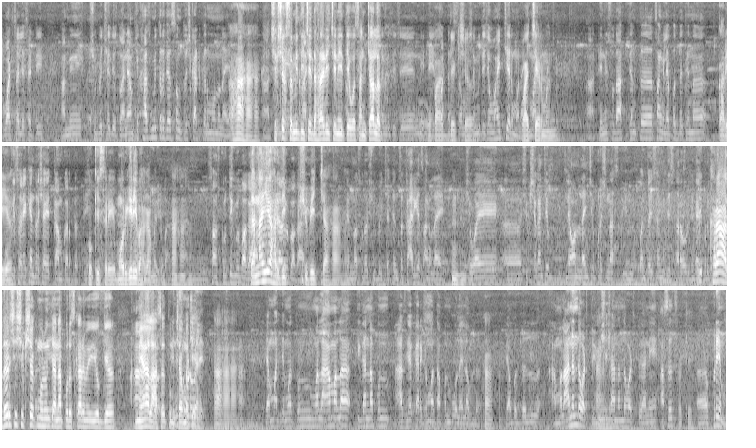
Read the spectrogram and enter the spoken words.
वाटचालीसाठी आम्ही शुभेच्छा देतो. आणि आमचे खास मित्र त्यात संतोष काटकर म्हणून आहे हां हां हां. शिक्षक समितीचे धडाडीचे नेते व संचालक समितीचे नेते उपाध्यक्ष, पाटण समितीचे व्हाईस चेअरमन व्हाईस चेअरमन. त्यांनी सुद्धा अत्यंत चांगल्या पद्धतीनं कार्य. कोकीसरे केंद्र शाळेत काम करतात ते. कोकिसरे मोरगिरी भागामध्ये. हां हां हां. आणि सांस्कृतिक विभाग आहे, त्यांनाही क्रीडा हार्दिक विभाग आहे. शुभेच्छा. हां हां. त्यांना सुद्धा शुभेच्छा. त्यांचं कार्य चांगलं आहे. शिवाय अ, शिक्षकांचे इथले ऑनलाईनचे प्रश्न असतील पंचायत समिती स्तरावरचे काही एक प्रश्न खरा आदर्श शिक्षक म्हणून त्यांना पुरस्कार योग्य मिळाला असं तुमच्या मते आहे. हां हां हां हां. त्या माध्यमातून मला आम्हाला तिघांना पण आज या कार्यक्रमात आपण बोलायला लावलं. त्याबद्दल आम्हाला आनंद वाटतोय विशेष आनंद वाटतोय आणि असंच प्रेम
